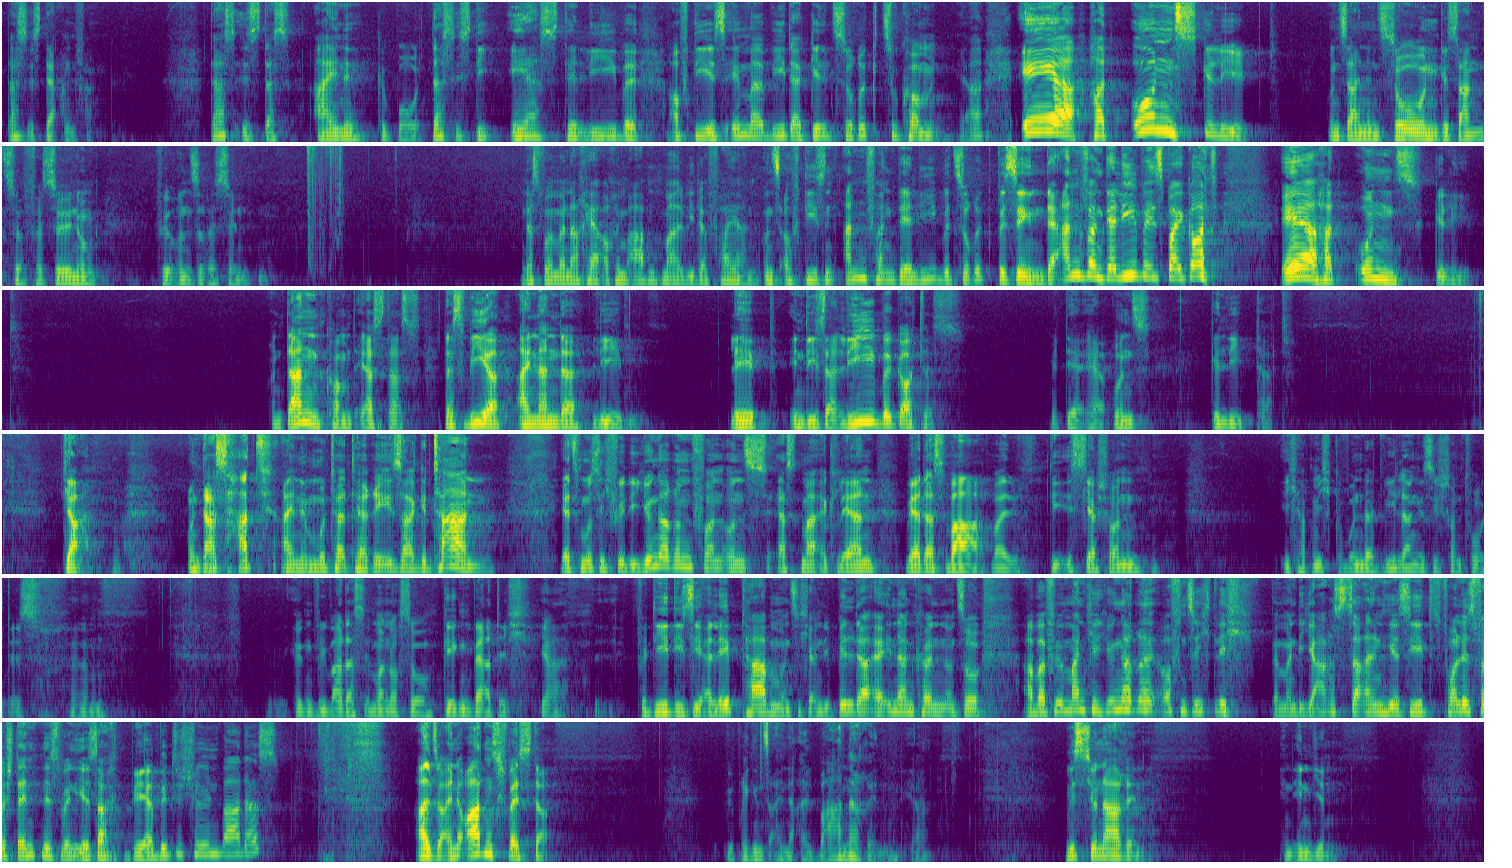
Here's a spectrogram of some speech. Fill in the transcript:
Das ist der Anfang. Das ist das eine Gebot. Das ist die erste Liebe, auf die es immer wieder gilt, zurückzukommen. Ja? Er hat uns geliebt und seinen Sohn gesandt zur Versöhnung für unsere Sünden. Und das wollen wir nachher auch im Abendmahl wieder feiern. Uns auf diesen Anfang der Liebe zurückbesinnen. Der Anfang der Liebe ist bei Gott. Er hat uns geliebt. Und dann kommt erst das, dass wir einander lieben. Lebt in dieser Liebe Gottes, mit der er uns geliebt hat. Tja, und das hat eine Mutter Teresa getan. Jetzt muss ich für die Jüngeren von uns erstmal erklären, wer das war, weil die ist ja schon, ich habe mich gewundert, wie lange sie schon tot ist. Irgendwie war das immer noch so gegenwärtig. Ja? Für die, die sie erlebt haben und sich an die Bilder erinnern können und so. Aber für manche Jüngere offensichtlich, wenn man die Jahreszahlen hier sieht, volles Verständnis, wenn ihr sagt, wer bitteschön war das? Also eine Ordensschwester, übrigens eine Albanerin, ja? Missionarin in Indien,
